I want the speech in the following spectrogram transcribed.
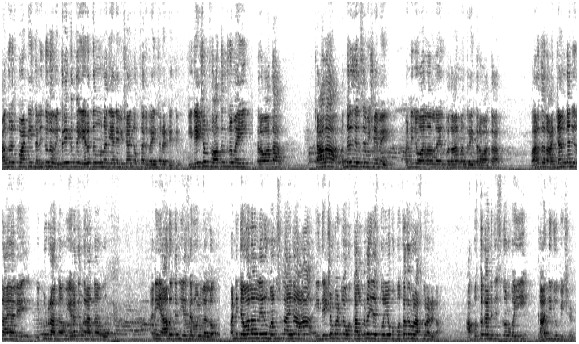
కాంగ్రెస్ పార్టీ దళితుల వ్యతిరేకంగా ఏ రకంగా ఉన్నది అనే విషయాన్ని ఒకసారి గ్రహించినట్టయితే ఈ దేశం స్వాతంత్రమై తర్వాత చాలా అందరికీ తెలిసిన విషయమే. పండిత్ జవహర్లాల్ నెహ్రూ ప్రధానమంత్రి అయిన తర్వాత భారత రాజ్యాంగాన్ని రాయాలి ఎప్పుడు రాద్దాము ఏ రకంగా రాద్దాము అని ఆలోచన చేసే రోజులలో పండిత్ జవహర్లాల్ నెహ్రూ మనసులో ఆయన ఈ దేశం పట్ల ఒక కల్పన చేసుకొని ఒక పుస్తకం రాసుకున్నాడట. ఆ పుస్తకాన్ని తీసుకొని పోయి గాంధీ చూపించాడు.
